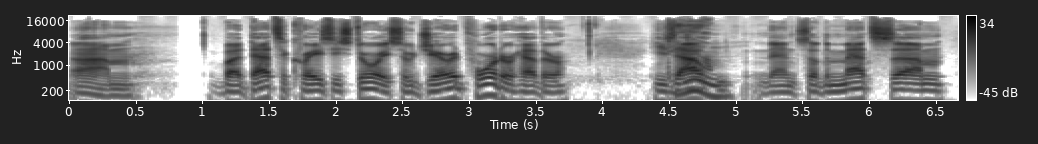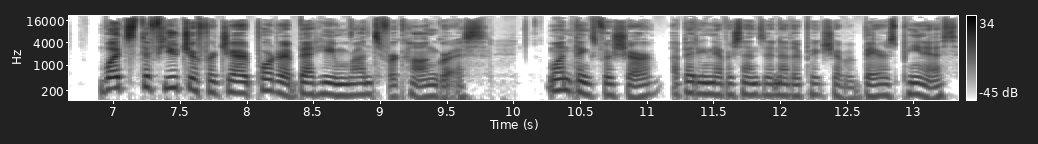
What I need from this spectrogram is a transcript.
Um, but that's a crazy story. So Jared Porter, Heather, he's Damn. out, and so the Mets. Um, What's the future for Jared Porter? I bet he runs for Congress. One thing's for sure. I bet he never sends another picture of a bear's penis.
